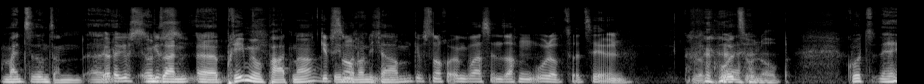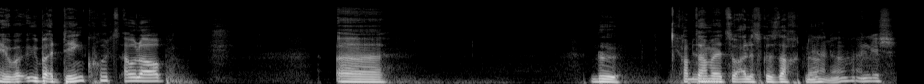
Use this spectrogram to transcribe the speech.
Meinst du unseren, äh, Ja, da gibt's- unseren gibt's- äh, Premium-Partner, den noch, wir noch nicht haben? Gibt's noch irgendwas in Sachen Urlaub zu erzählen? Oder Kurzurlaub? Kurz, nee, über, über den Kurzurlaub. Äh, nö. Ich glaube, da haben wir jetzt so alles gesagt, ja, ne? ne, eigentlich.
